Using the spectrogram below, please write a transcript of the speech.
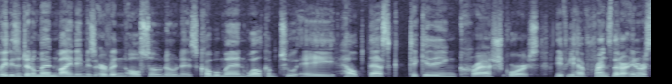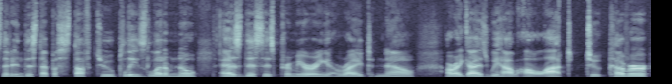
Ladies and gentlemen, my name is Irvin, also known as Cobuman. Welcome to a help desk ticketing crash course. If you have friends that are interested in this type of stuff too, please let them know as this is premiering right now. All right, guys, we have a lot to cover.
